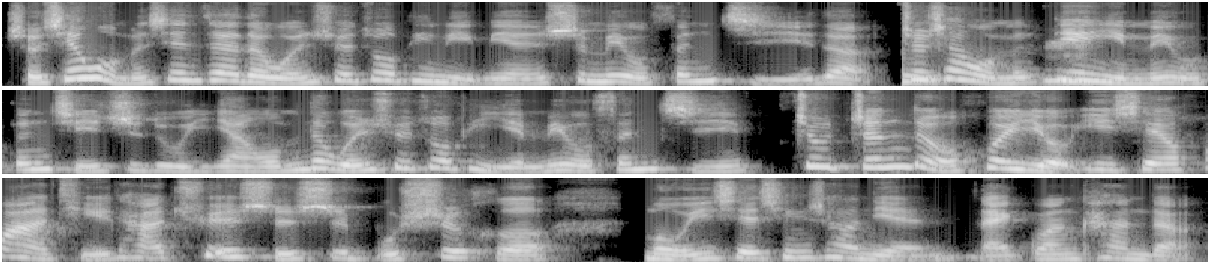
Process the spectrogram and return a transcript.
首先我们现在的文学作品里面是没有分级的，就像我们电影没有分级制度一样，我们的文学作品也没有分级，就真的会有一些话题，它确实是不适合某一些青少年来观看的。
